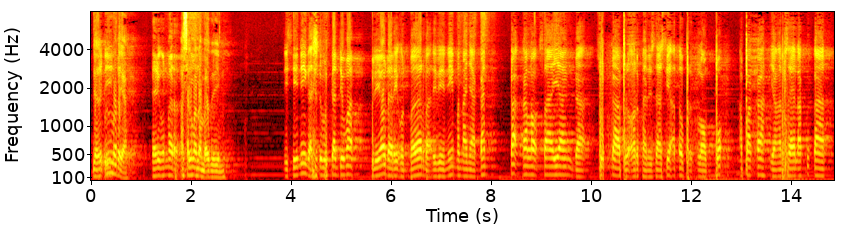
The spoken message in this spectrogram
Dari Unmer ya? Dari Unmer. Asal mana Mbak Tin? Di sini nggak disebutkan cuma beliau dari Unmer, Mbak Riri ini menanyakan, Kak kalau saya nggak suka berorganisasi atau berkelompok, apakah yang harus saya lakukan?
